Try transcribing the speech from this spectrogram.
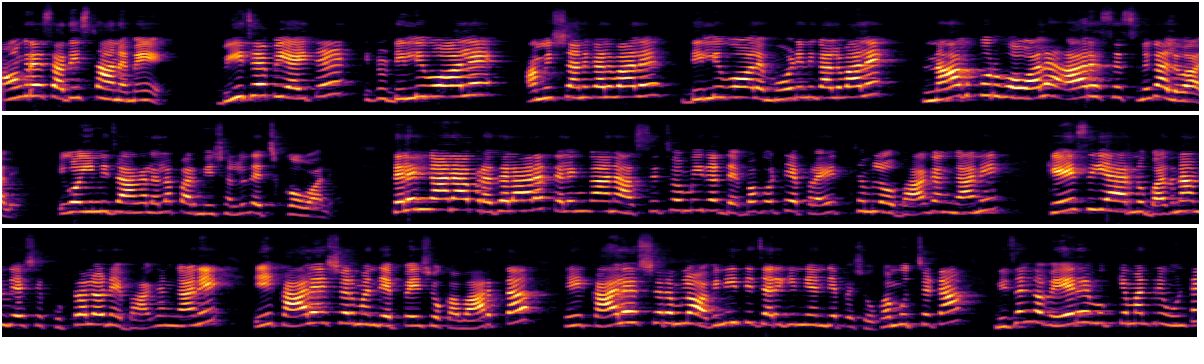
కాంగ్రెస్ అధిష్టానమే. బీజేపీ అయితే ఇటు ఢిల్లీ పోవాలి అమిత్ షాని కలవాలి ఢిల్లీ పోవాలి మోడీని కలవాలి నాగపూర్ పోవాలి ఆర్ఎస్ఎస్ని కలవాలి. ఇగో ఇన్ని జాగాలలో పర్మిషన్లు తెచ్చుకోవాలి. తెలంగాణ ప్రజలారా తెలంగాణ అస్తిత్వం మీద దెబ్బ కొట్టే ప్రయత్నంలో భాగంగానే కేసీఆర్ను బదనాం చేసే కుట్రలోనే భాగంగానే ఈ కాళేశ్వరం అని చెప్పేసి ఒక వార్త ఈ కాళేశ్వరంలో అవినీతి జరిగింది అని చెప్పేసి ఒక ముచ్చట. నిజంగా వేరే ముఖ్యమంత్రి ఉంటే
